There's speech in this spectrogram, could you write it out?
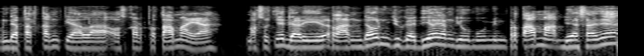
mendapatkan piala Oscar pertama ya. Maksudnya dari rundown juga dia yang diumumin pertama. Biasanya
